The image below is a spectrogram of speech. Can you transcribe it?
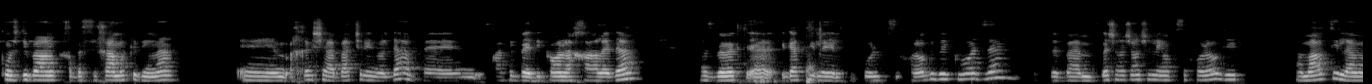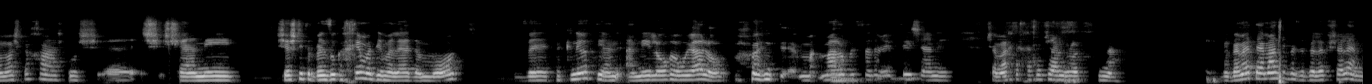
כמו שדיברנו ככה בשיחה המקדימה, אמ, אחרי שהבת שלי נולדה והתחלתי בדיכאון לאחר לידה, אז באמת אה, הגעתי לטיפול פסיכולוגי בעקבות זה, ובמפגש הראשון שלי עם הפסיכולוגית אמרתי לה ממש ככה ש, ש, שאני, שיש לי את הבן זוג הכי מדהים עלי אדמות ותקני אותי, אני, אני לא ראויה לו, מה לא בסדר איתי שאני, שהמערכת היחסים שלנו לא תקינה ובאמת האמנתי בזה בלב שלם,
